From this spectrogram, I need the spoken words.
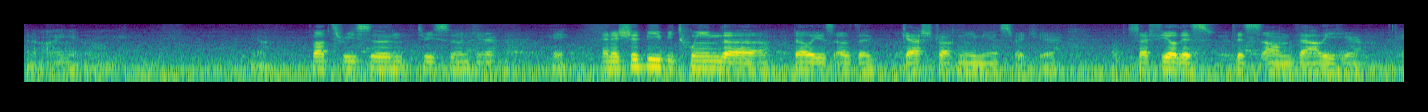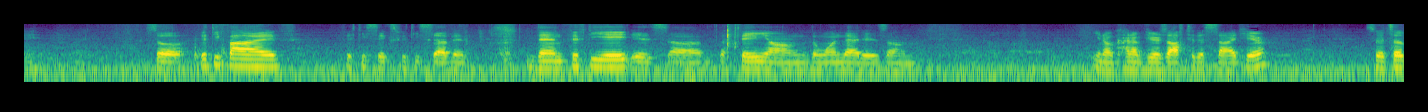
kind of eyeing it wrong Yeah, about three sun, three sun here. Okay, and it should be between the bellies of the gastrocnemius right here. So I feel this this um, valley here. Okay, so 55, 56, 57. Then 58 is uh, the Fei Yang, the one that is um, you know kind of veers off to the side here. So it's a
